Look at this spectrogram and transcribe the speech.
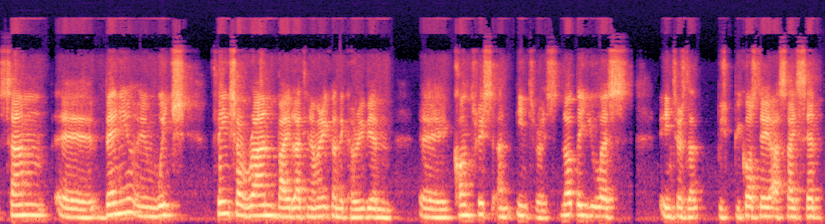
some venue in which things are run by Latin American and the Caribbean uh, countries and interests, not the U.S. interests that because they, as I said,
